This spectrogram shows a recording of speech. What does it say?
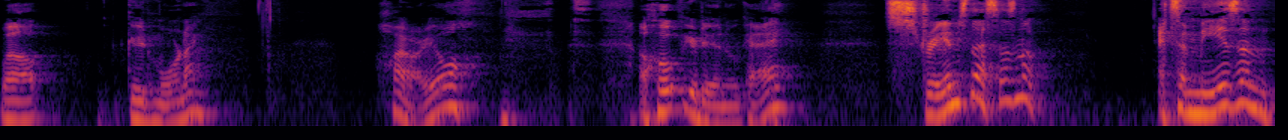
Well, good morning. How are you all? I hope you're doing okay. Strange, this, isn't it? It's amazing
